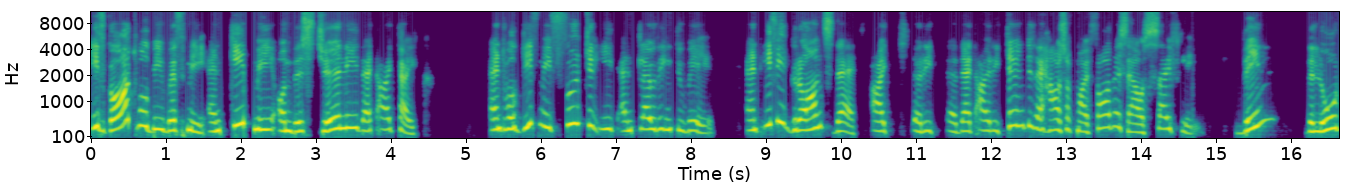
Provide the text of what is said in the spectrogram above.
If God will be with me and keep me on this journey that I take, and will give me food to eat and clothing to wear, and if He grants that I uh, that I return to the house of my father's house safely, then the Lord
